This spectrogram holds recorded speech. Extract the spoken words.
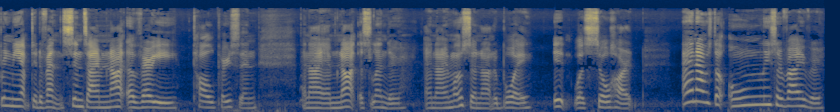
bring me up to the vent since I am not a very tall person and I am not a slender and I am also not a boy. It was so hard. And I was the only survivor,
